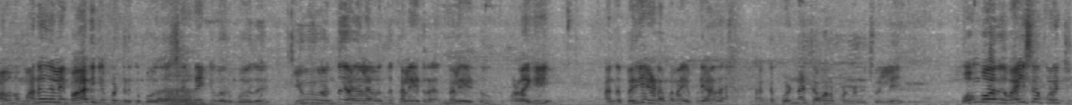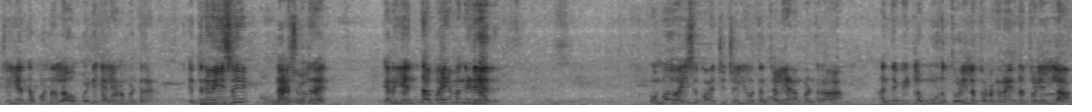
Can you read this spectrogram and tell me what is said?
அவங்க மனநிலை பாதிக்கப்பட்டிருக்கும் போது சென்னைக்கு வரும்போது இவர் வந்து அதில் வந்து தலையிடுறார். தலையிட்டு பழகி அந்த பெரிய இடமெல்லாம் எப்படியாவது அந்த பொண்ணை கவர் பண்ணணும்னு சொல்லி ஒன்பது வயசை குறைச்சி சொல்லி அந்த பொண்ணை லவ் பண்ணி கல்யாணம் பண்ணுறாரு எத்தனை வயசு? நான் சொல்கிறேன் எனக்கு எந்த பயமும் கிடையாது. ஒன்பது வயசு குறைச்சி சொல்லி ஒருத்தன் கல்யாணம் பண்ணுறான் அந்த வீட்டில் மூணு தொழிலை தொடங்குறான். எந்த தொழிலெலாம்?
